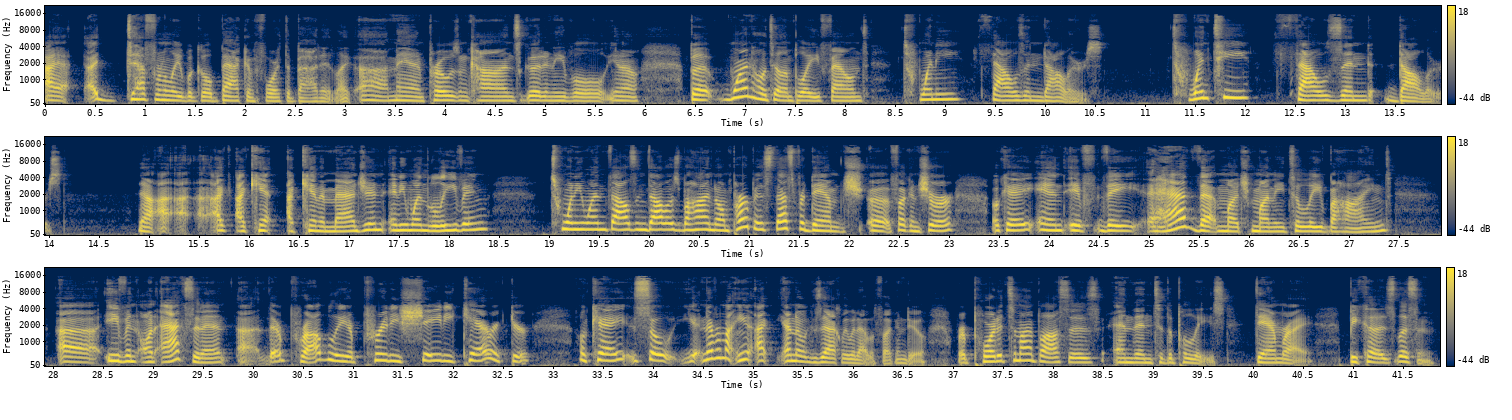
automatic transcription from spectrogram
I I definitely would go back and forth about it. Like, ah, oh, man, pros and cons, good and evil, you know. But one hotel employee found twenty thousand dollars. Twenty thousand dollars now, I, I, I can't I can't imagine anyone leaving twenty one thousand dollars behind on purpose. That's for damn sh- uh, fucking sure. Okay, and if they had that much money to leave behind, uh, even on accident, uh, they're probably a pretty shady character. Okay, so yeah, never mind. You I, I know exactly what I would fucking do. Report it to my bosses and then to the police. Damn right. Because listen,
